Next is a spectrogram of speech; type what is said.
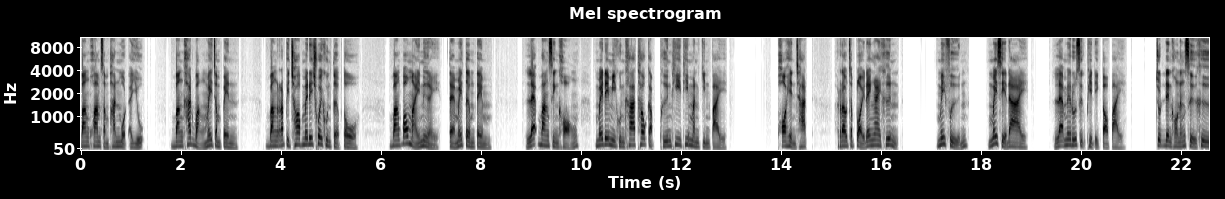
บางความสัมพันธ์หมดอายุ บางคาดหวังไม่จำเป็น บางรับผิดชอบไม่ได้ช่วยคุณเติบโต บางเป้าหมายเหนื่อย แต่ไม่เติมเต็ม และบางสิ่งของไม่ได้มีคุณค่าเท่ากับพื้นที่ที่มันกินไป พอเห็นชัด เราจะปล่อยได้ง่ายขึ้น ไม่ฝืน ไม่เสียดาย และไม่รู้สึกผิดอีกต่อไป จุดเด่นของหนังสือคือ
